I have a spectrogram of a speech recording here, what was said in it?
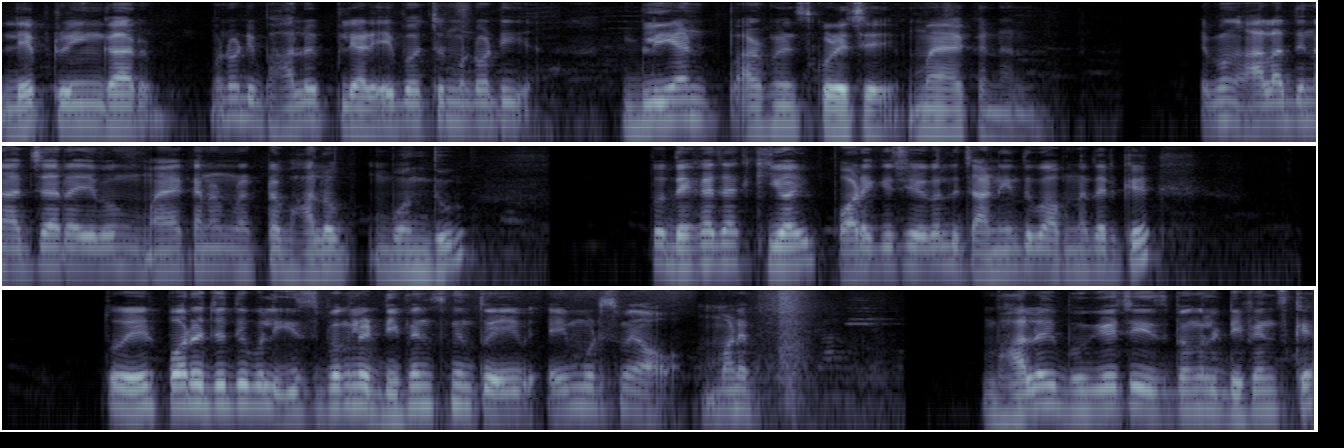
left winger, মোটামুটি ভালোই প্লেয়ার। এই বছর মোটামুটি ব্রিলিয়ান্ট পারফরমেন্স করেছে মায়া কানান। এবং আলাদিন আজারা এবং মায়া কানান একটা ভালো বন্ধু। তো দেখা যাক কী হয়। পরে কিছু এগুলো জানিয়ে দেবো আপনাদেরকে। তো এরপরে যদি বলি ইস্ট বেঙ্গলের ডিফেন্স কিন্তু এই এই মরশুমে মানে ভালোই ভুগিয়েছে ইস্ট বেঙ্গলের ডিফেন্সকে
